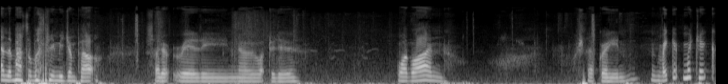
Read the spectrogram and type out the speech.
And the battle bus made me jump out. So I don't really know what to do. Wagwan. Should upgrade. Make it mythic.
